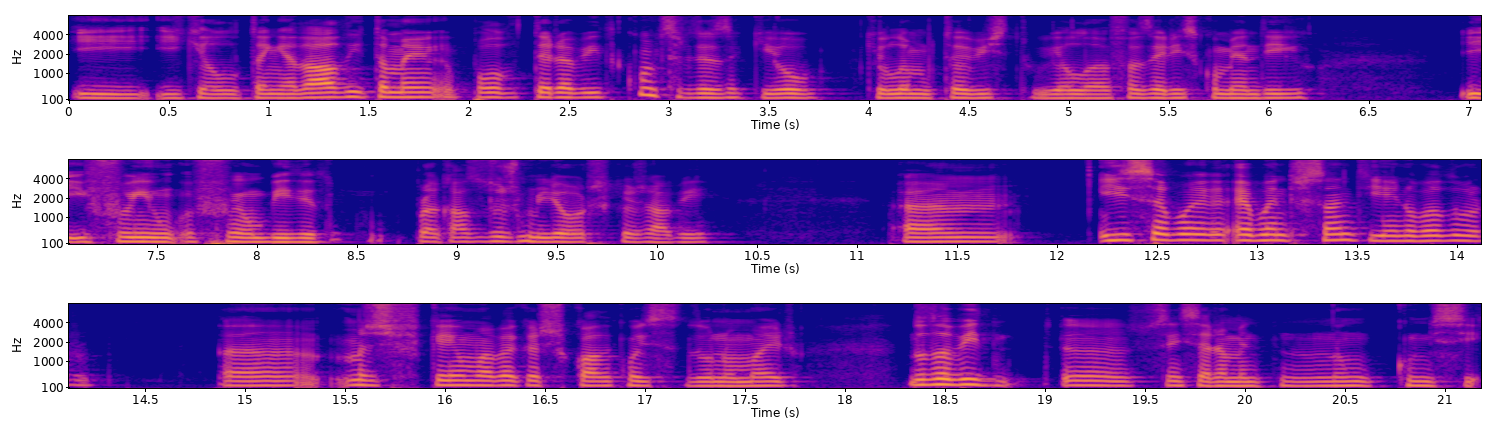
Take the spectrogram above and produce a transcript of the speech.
e, e que ele tenha dado, e também pode ter havido, com certeza que houve que eu lembro de ter visto ele a fazer isso com o mendigo. E foi um, foi um vídeo por acaso dos melhores que eu já vi. Um, isso é bem, é bem interessante e é inovador. Uh, mas fiquei uma beca chocada com isso do Numeiro. Do David uh, sinceramente não conhecia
